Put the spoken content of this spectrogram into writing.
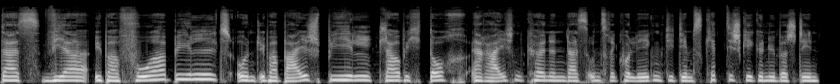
dass wir über Vorbild und über Beispiel, glaube ich, doch erreichen können, dass unsere Kollegen, die dem skeptisch gegenüberstehen,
